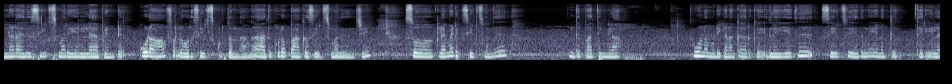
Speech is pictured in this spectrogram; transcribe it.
என்னடா இது சீட்ஸ் மாதிரி இல்லை அப்படின்ட்டு. கூட ஆஃபரில் ஒரு சீட்ஸ் கொடுத்துருந்தாங்க. அது கூட பார்க்க சீட்ஸ் மாதிரி இருந்துச்சு. ஸோ கிளைமேட்டிக் சீட்ஸ் வந்து இந்த பார்த்திங்களா பூனை முடி கணக்காக இருக்குது இதில் எது சீட்ஸு எதுன்னு எனக்கு தெரியல.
